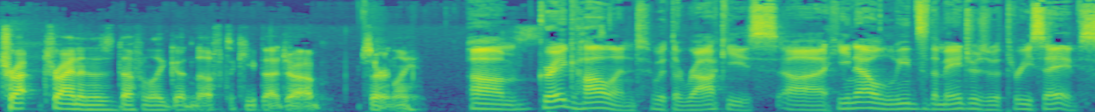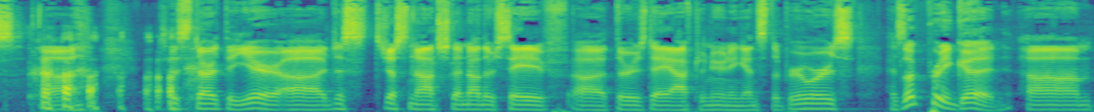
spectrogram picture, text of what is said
Treinen is definitely good enough to keep that job. Certainly. Um, Greg Holland with the Rockies. Uh, he now leads the majors with three saves uh, to start the year. Uh, just just notched another save uh, Thursday afternoon against the Brewers. Has looked pretty good. Um,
